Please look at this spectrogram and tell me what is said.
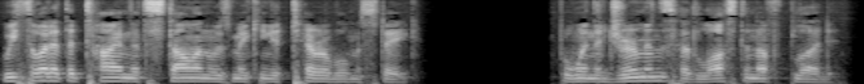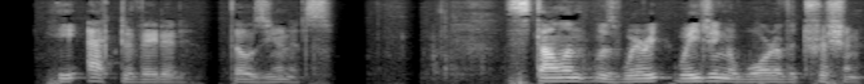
We thought at the time that Stalin was making a terrible mistake. But when the Germans had lost enough blood, he activated those units. Stalin was waging a war of attrition,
